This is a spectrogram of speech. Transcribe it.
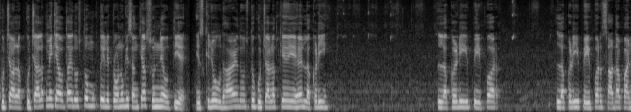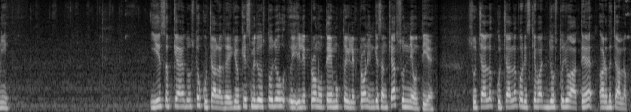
कुचालक। कुचालक में क्या होता है दोस्तों? मुक्त इलेक्ट्रॉनों की संख्या शून्य होती है। इसके जो उदाहरण है दोस्तों, कुचालक के, ये है लकड़ी। लकड़ी, पेपर। लकड़ी, पेपर, सादा पानी। ये सब क्या है दोस्तों? कुचालक है, क्योंकि इसमें दोस्तों जो इलेक्ट्रॉन होते हैं, मुक्त इलेक्ट्रॉन, इनकी संख्या शून्य होती है। सुचालक, कुचालक और इसके बाद दोस्तों जो आते हैं, अर्धचालक।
